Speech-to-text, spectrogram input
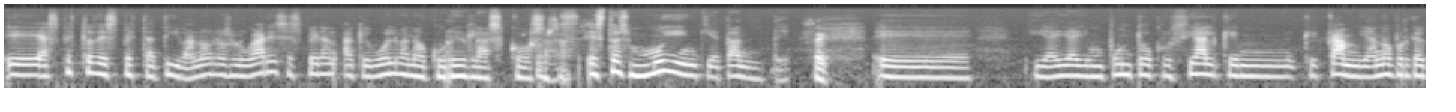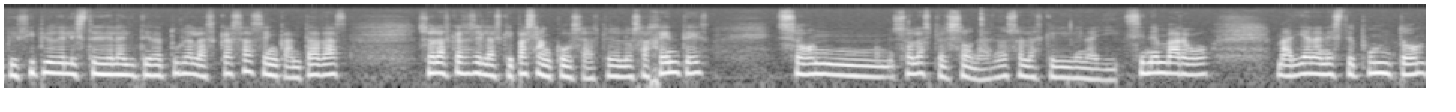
eh, aspecto de expectativa, ¿no? Los lugares esperan a que vuelvan a ocurrir las cosas. Cosas. Esto es muy inquietante. sí. Eh, y ahí hay un punto crucial que, mm, que cambia, ¿no? Porque al principio de la historia de la literatura las casas encantadas son las casas en las que pasan cosas, pero los agentes son, son las personas, no son las que viven allí. Sin embargo, Mariana en este punto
